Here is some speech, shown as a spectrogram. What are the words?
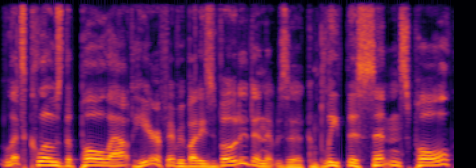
Let's close the poll out here if everybody's voted, and it was a complete this sentence poll.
